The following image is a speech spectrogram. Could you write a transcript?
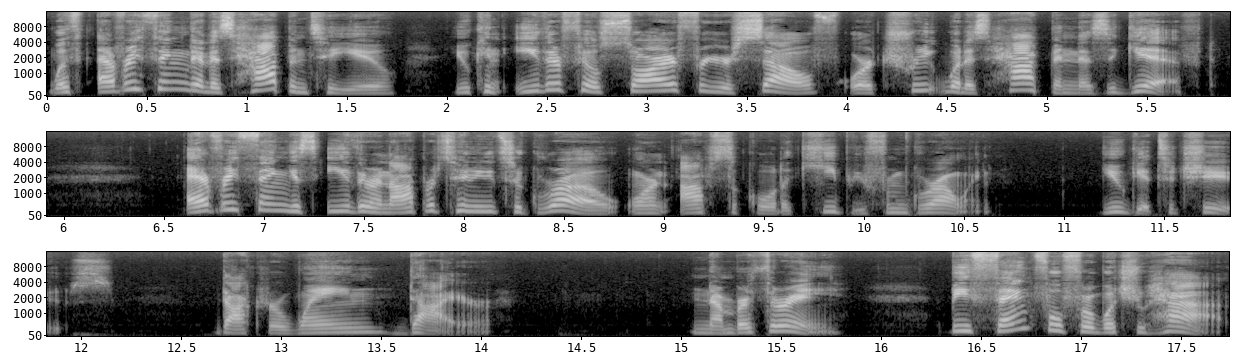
with everything that has happened to you, you can either feel sorry for yourself or treat what has happened as a gift. Everything is either an opportunity to grow or an obstacle to keep you from growing. You get to choose. Dr. Wayne Dyer. Number three, be thankful for what you have.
